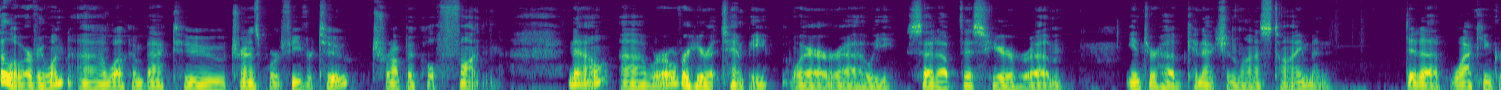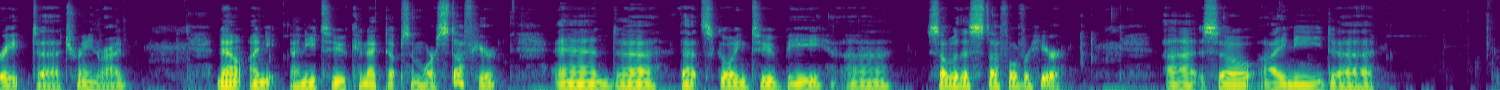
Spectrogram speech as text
Hello everyone, uh, welcome back to Transport Fever 2, Tropical Fun. Now, uh, we're over here at Tempe, where uh, we set up this here um, interhub connection last time and did a whacking great uh, train ride. Now, I, need I need to connect up some more stuff here, and uh, that's going to be uh, some of this stuff over here. so I need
